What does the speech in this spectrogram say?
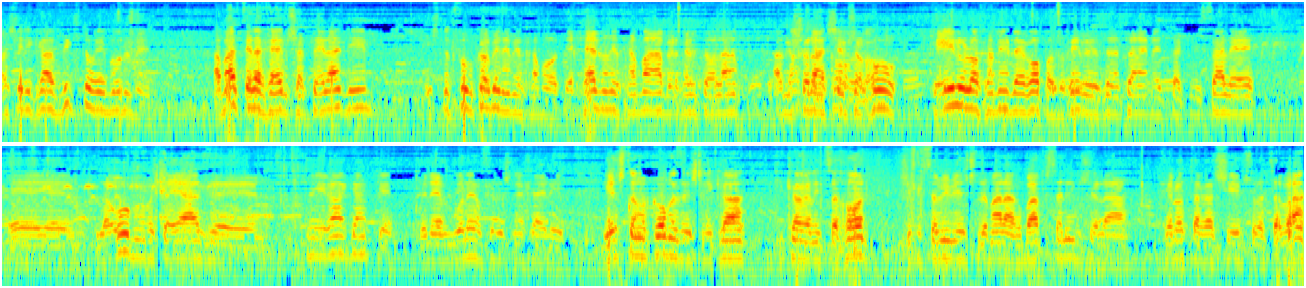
מה שנקרא ויקטורי מונומנט. אמרתי לכם שהתאילנדים השתתפו בכל מיני מלחמות. החלנו מלחמה במלחמת העולם הראשונה שהם שלחו כאילו לוחמים לאירופה, זוכרים? וזה נתן להם את הכניסה אה, לאו"ם, מה שהיה אז אה, בעיראק גם כן, ונהרגו להם אפילו שני חיילים. יש את המקום הזה שנקרא כיכר הניצחון, שמסביב יש למעלה ארבעה פסלים של החילות הראשיים של הצבא,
